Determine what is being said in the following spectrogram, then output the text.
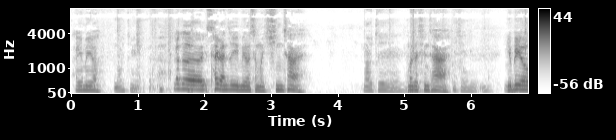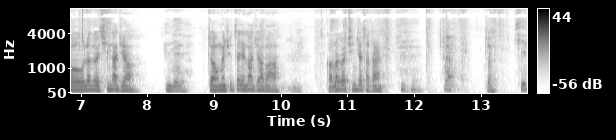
还有没有？那个菜园子有没有什么青菜？没得，没得青菜，不行，有没有那个青辣椒？嗯，走，我们去摘点辣椒吧，搞那个青椒炒蛋。好，走。去，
